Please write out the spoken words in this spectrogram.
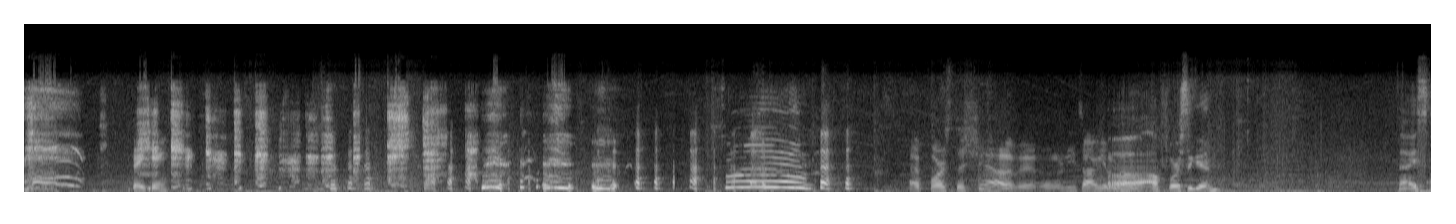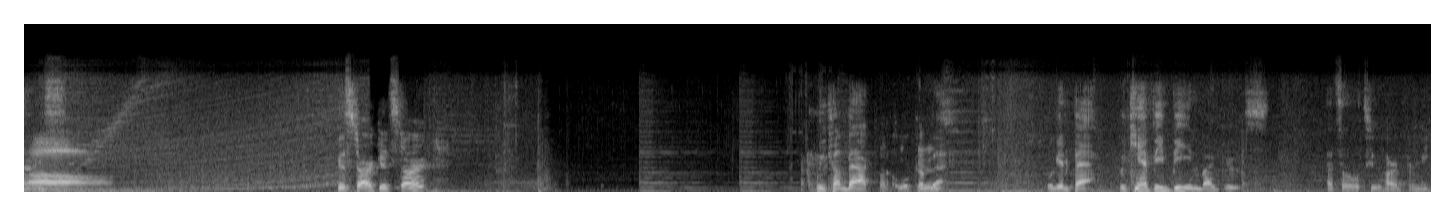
Baking? I forced the shit out of it. What are you talking Uh, about? I'll force again. Nice, nice. Oh, Good start, good start. We come back. Fucking We'll come Goose. back. We'll get it back. We can't be beaten by Goose. That's a little too hard for me.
